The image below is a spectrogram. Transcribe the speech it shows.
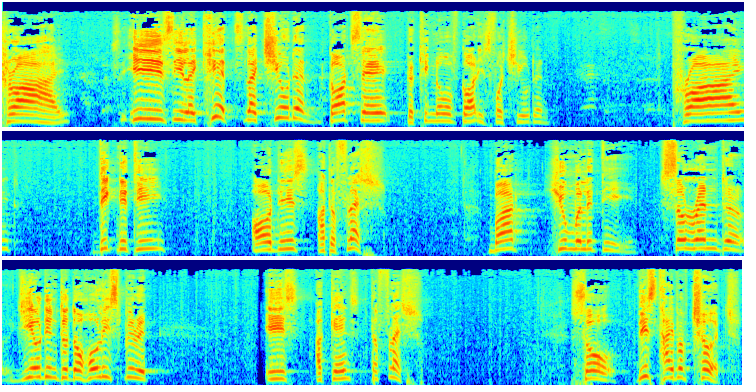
cry. It's easy like kids, like children. God say the kingdom of God is for children. Pride, dignity, all these are the flesh. But humility, surrender, yielding to the Holy Spirit is against the flesh. So, this type of church,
